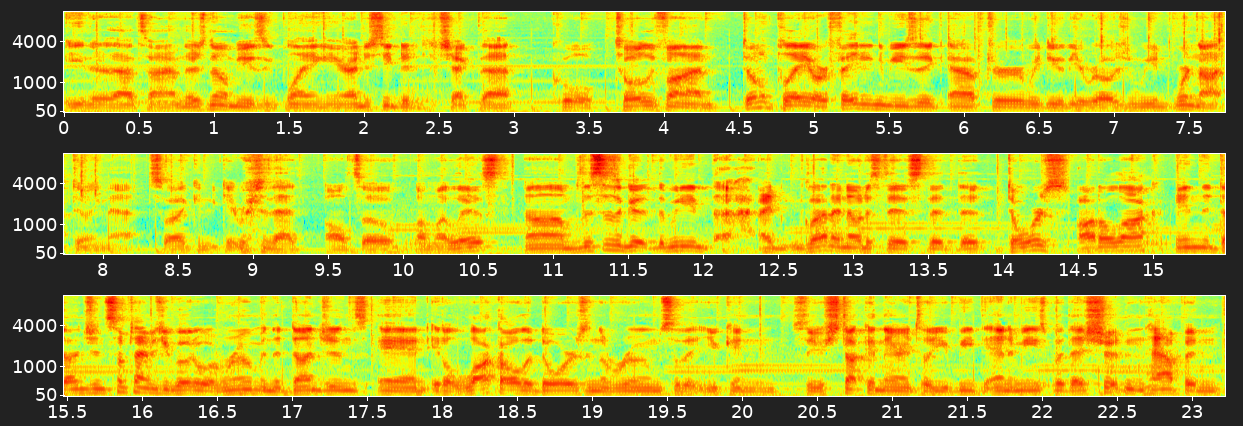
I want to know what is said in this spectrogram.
either that time. There's no music playing here. I just needed to check that. Cool. Totally fine. Don't play or fade into music after we do the erosion. We, we're not doing that. So I can get rid of that also on my list. Um, this is a good... We need, I'm glad I noticed this. That the doors auto-lock in the dungeon. Sometimes you go to a room in the dungeons and it'll lock all the doors in the room so that you can... So you're stuck in there until you beat the enemies. But that shouldn't happen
